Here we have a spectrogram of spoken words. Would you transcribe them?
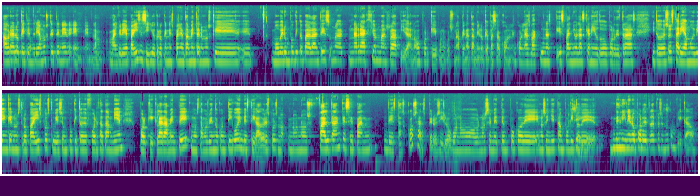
Ahora lo que tendríamos que tener en, la mayoría de países, y yo creo que en España también tenemos que eh, mover un poquito para adelante es una, reacción más rápida, ¿no? Porque, bueno, pues una pena también lo que ha pasado con, las vacunas españolas que han ido todo por detrás y todo eso. Estaría muy bien que nuestro país pues tuviese un poquito de fuerza también, porque claramente, como estamos viendo contigo, investigadores pues no, nos faltan que sepan de estas cosas, pero si luego no, se mete un poco de, no se inyecta un poquito de, dinero por detrás, pues es muy complicado.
